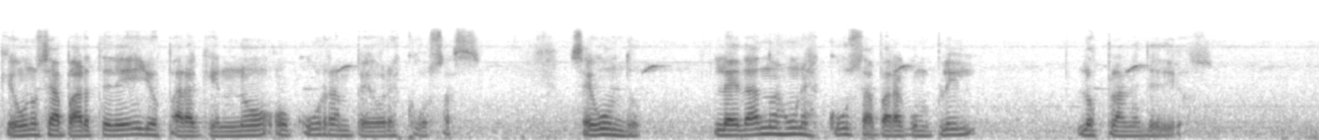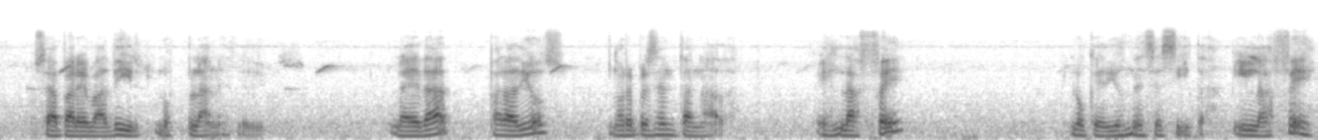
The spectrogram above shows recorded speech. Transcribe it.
que uno sea parte de ellos para que no ocurran peores cosas. Segundo, la edad no es una excusa para cumplir los planes de Dios. O sea, para evadir los planes de Dios. La edad para Dios no representa nada. Es la fe lo que Dios necesita. Y la fe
